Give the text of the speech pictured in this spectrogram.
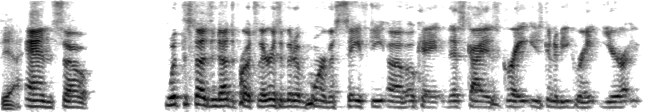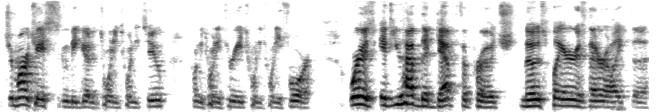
Yeah. And so with the studs and duds approach, there is a bit of more of a safety of okay, this guy is great. He's going to be great year. Ja'Marr Chase is going to be good in 2022, 2023, 2024. Whereas if you have the depth approach, those players that are like the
